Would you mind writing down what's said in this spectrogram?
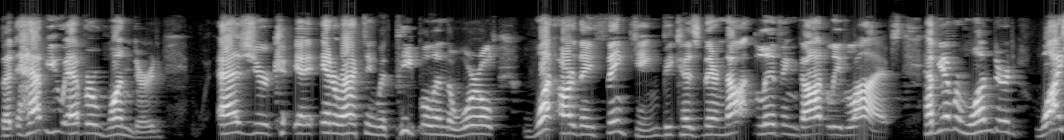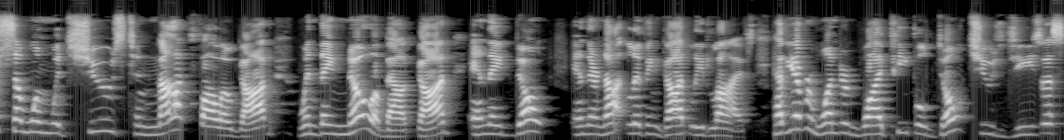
But have you ever wondered, as you're interacting with people in the world, what are they thinking because they're not living godly lives? Have you ever wondered why someone would choose to not follow God when they know about God and they don't and they're not living godly lives. Have you ever wondered why people don't choose Jesus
